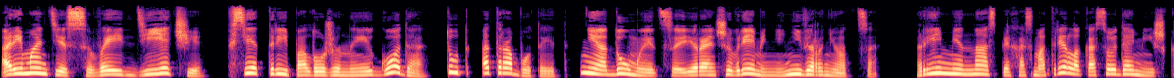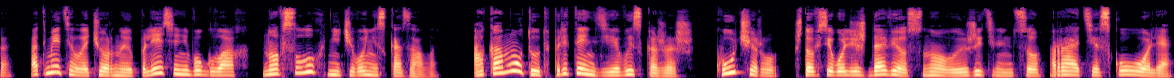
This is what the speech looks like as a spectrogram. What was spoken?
Аримантис Вейдиечи все три положенные года тут отработает, не одумается и раньше времени не вернется. Римми наспех осмотрела косой домишко, отметила черную плесень в углах, но вслух ничего не сказала. «А кому тут претензии выскажешь? Кучеру, что всего лишь довез новую жительницу Рати Скуоля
